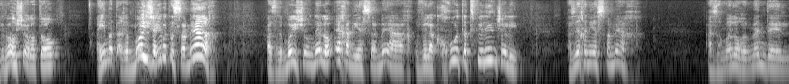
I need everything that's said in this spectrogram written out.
ומה הוא שואל אותו? האם אתה, רב מוישה, האם אתה שמח? אז רב מוישה עונה לו, איך אני אהיה שמח? ולקחו את התפילין שלי. אז איך אני אהיה שמח? אז אומר לו רב מנדל,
